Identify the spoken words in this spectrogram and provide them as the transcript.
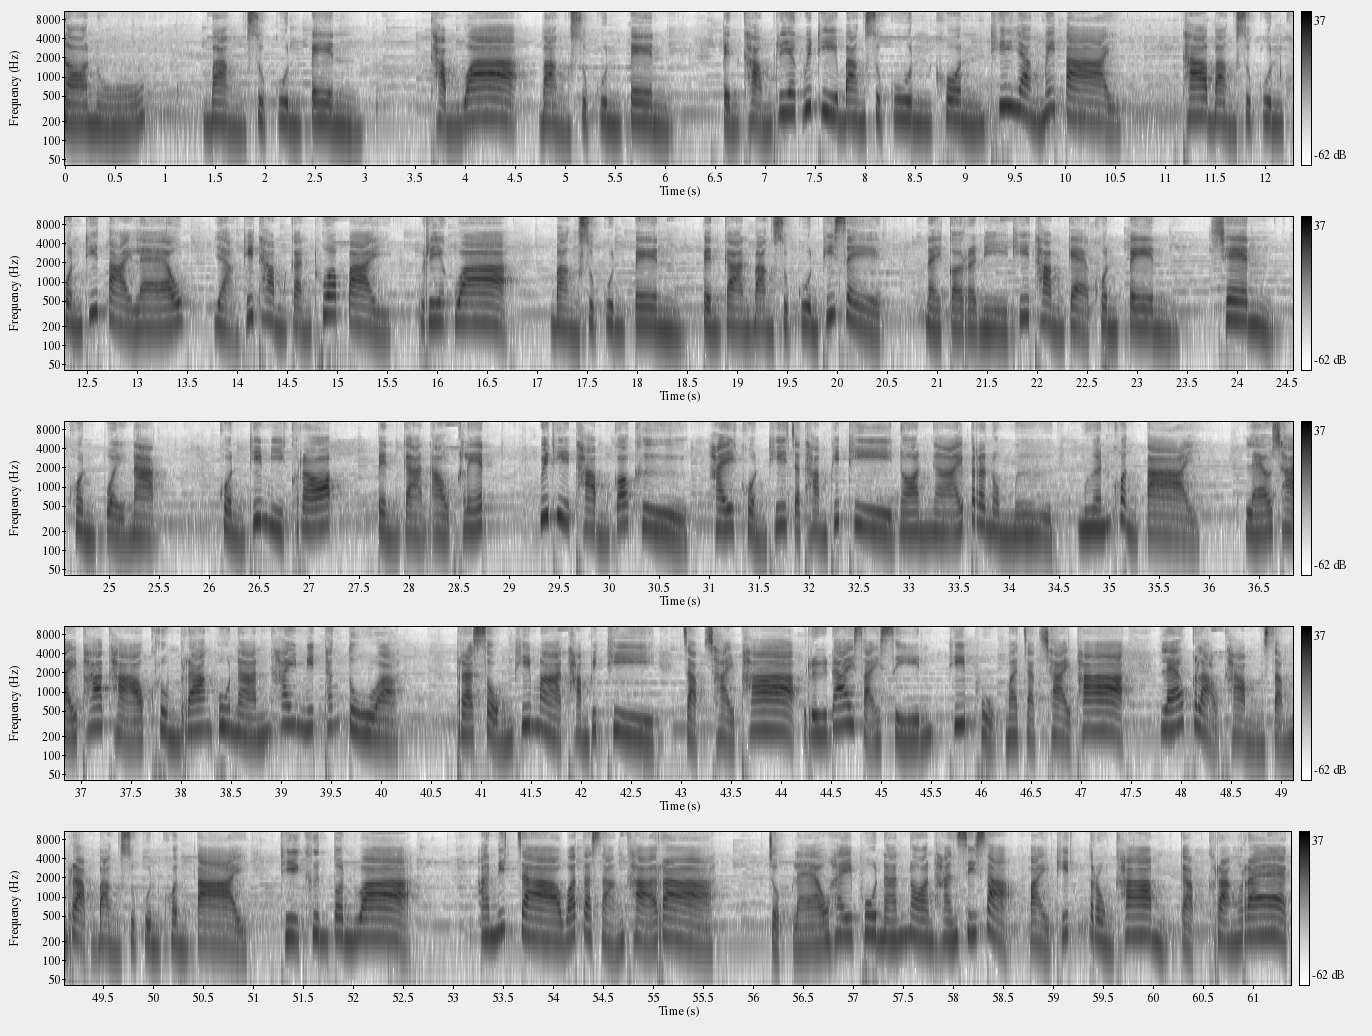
นอหนู บังสุกุลเป็นคำว่า บังสุกุลเป็น เป็นคำเรียกวิธีบังสุกุลคนที่ยังไม่ตาย ถ้าบังสุกุลคนที่ตายแล้ว อย่างที่ทำกันทั่วไป เรียกว่าบังสุกุลเป็น เป็นการบังสุกุลพิเศษ ในกรณีที่ทำแก่คนเป็น เช่น คนป่วยหนัก คนที่มีเคราะห์ เป็นการเอาเคล็ด วิธีทำก็คือ ให้คนที่จะทำพิธีนอนงายประนมมือ เหมือนคนตาย แล้วใช้ผ้าขาวคลุมร่างผู้นั้นให้มิดทั้งตัว พระสงฆ์ที่มาทำพิธี จับชายผ้าหรือได้สายศีลที่ผูกมาจากชายผ้า แล้วกล่าวคำสำหรับบังสุกุลคนตาย ที่ขึ้นต้นว่า อนิจจาวัตสังขารา จบแล้วให้ผู้นั้นนอนหันศีรษะไปทิศตรงข้ามกับครั้งแรก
